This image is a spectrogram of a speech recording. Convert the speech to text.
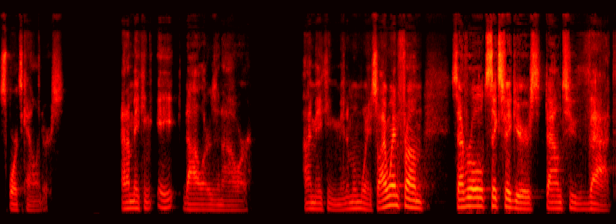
sports calendars. And I'm making $8 an hour I'm making minimum wage. So I went from several six figures down to that.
